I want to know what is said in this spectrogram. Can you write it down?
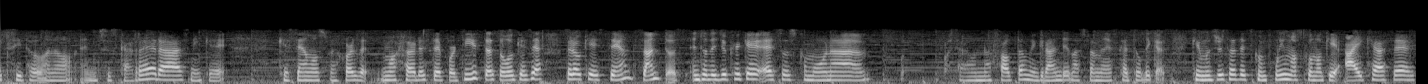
éxito no, en sus carreras, ni que, que sean los mejor de, mejores deportistas o lo que sea, pero que sean santos. Entonces yo creo que eso es como una, o sea, una falta muy grande en las familias católicas, que muchas veces cumplimos con lo que hay que hacer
